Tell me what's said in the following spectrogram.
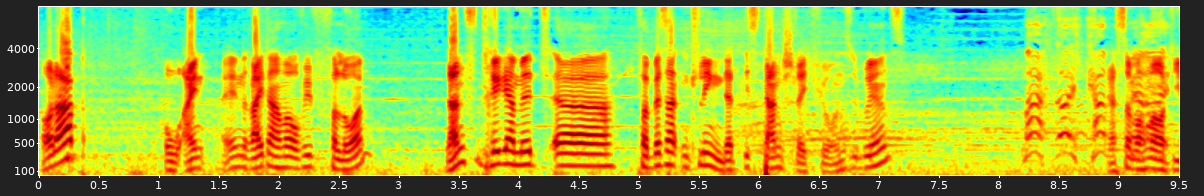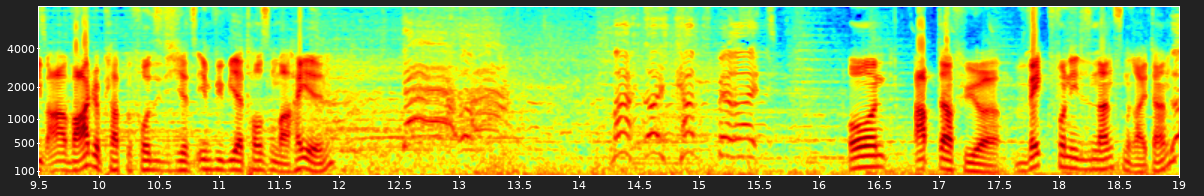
Haut ab! Oh, ein, einen Reiter haben wir auf jeden Fall verloren. Lanzenträger mit äh, verbesserten Klingen. Das ist ganz schlecht für uns übrigens. Macht euch Kampf Erst machen wir noch die Wa- Waage platt, bevor sie sich jetzt irgendwie wieder tausendmal heilen. Macht euch kampfbereit! Und ab dafür. Weg von diesen Lanzenreitern. Los!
